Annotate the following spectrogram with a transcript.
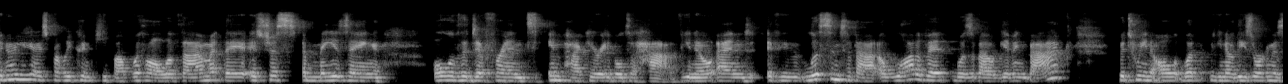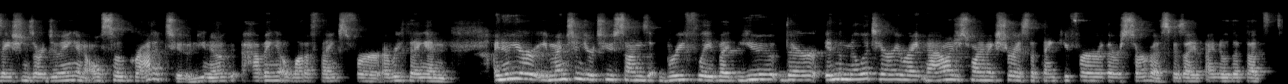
I know you guys probably couldn't keep up with all of them. They, it's just amazing all of the different impact you're able to have, you know. And if you listen to that, a lot of it was about giving back between all what you know these organizations are doing and also gratitude you know having a lot of thanks for everything and i know you're you mentioned your two sons briefly but you they're in the military right now i just want to make sure i said thank you for their service because I, I know that that's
